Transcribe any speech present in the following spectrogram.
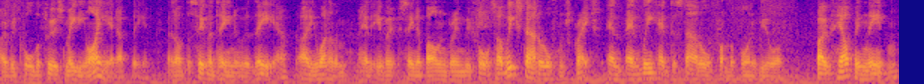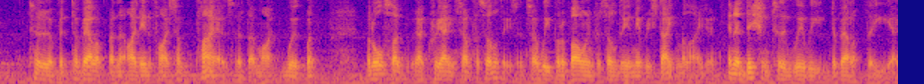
I recall the first meeting I had up there, and of the 17 who were there, only one of them had ever seen a bowling green before. So we started off from scratch, and, and we had to start off from the point of view of both helping them to develop and identify some players that they might work with, but also uh, creating some facilities. And so we put a bowling facility in every state in Malaysia, in addition to where we developed the uh,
